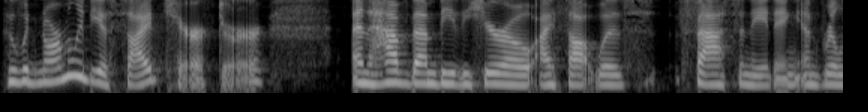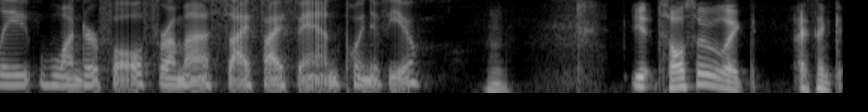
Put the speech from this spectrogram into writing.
who would normally be a side character and have them be the hero, I thought was fascinating and really wonderful from a sci-fi fan point of view. Hmm. It's also like I think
